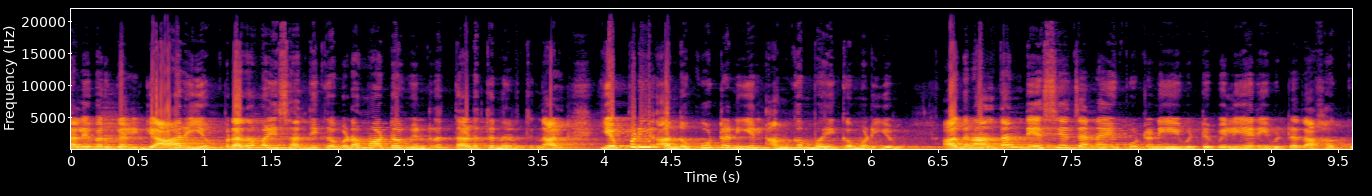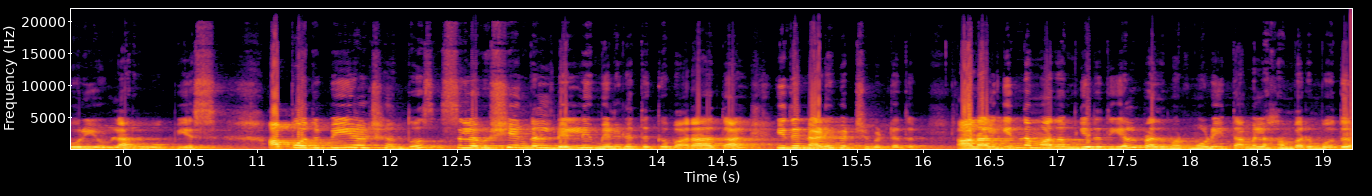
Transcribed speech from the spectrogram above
தலைவர்கள் யாரையும் பிரதமரை சந்திக்க விடமாட்டோம் என்று தடுத்து நிறுத்தினால் எப்படி அந்த கூட்டணியில் அங்கம் வகிக்க முடியும்? அதனால்தான் தேசிய ஜனநாயக கூட்டணியை விட்டு வெளியேறிவிட்டதாக கூறியுள்ளார் ஓபிஎஸ் அப்போது பி எல் சந்தோஷ் சில விஷயங்கள் டெல்லி மேலிடத்துக்கு வராதால் இது நடைபெற்றுவிட்டது ஆனால் இந்த மாதம் இறுதியில் பிரதமர் மோடி தமிழகம் வரும்போது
